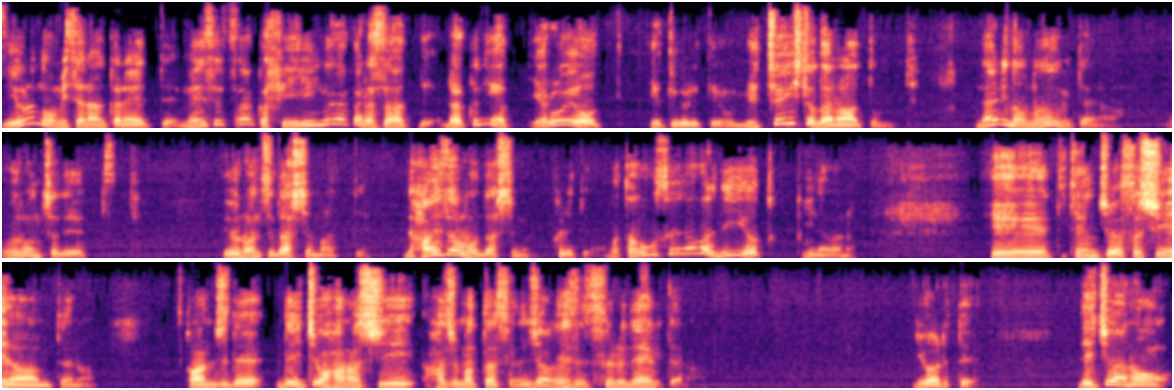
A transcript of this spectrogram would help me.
夜のお店なんかねって、面接なんかフィーリングだからさって、楽にややろうよって言ってくれて、めっちゃいい人だなと思って。何飲む？みたいな。ウーロン茶で、つって。ウーロン茶出してもらって。で、灰皿も出してくれて、まあ、タバコ吸いながらでいいよと言いながら。えーって店長優しいな、みたいな感じで。で、一応話始まったんですよね。じゃあ面接するね、みたいな。言われて。で、一応あの、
